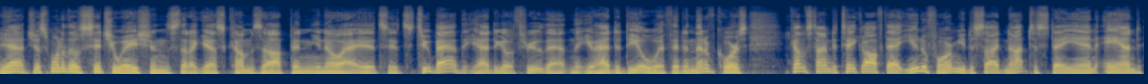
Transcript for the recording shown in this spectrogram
Yeah, just one of those situations that I guess comes up, and you know, it's it's too bad that you had to go through that and that you had to deal with it. And then, of course, it comes time to take off that uniform. You decide not to stay in, and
